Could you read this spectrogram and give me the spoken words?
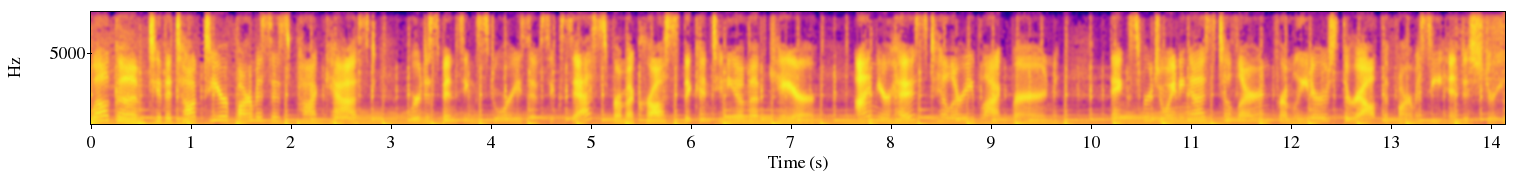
Welcome to the Talk to Your Pharmacist podcast. We're dispensing stories of success from across the continuum of care. I'm your host, Hillary Blackburn. Thanks for joining us to learn from leaders throughout the pharmacy industry.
